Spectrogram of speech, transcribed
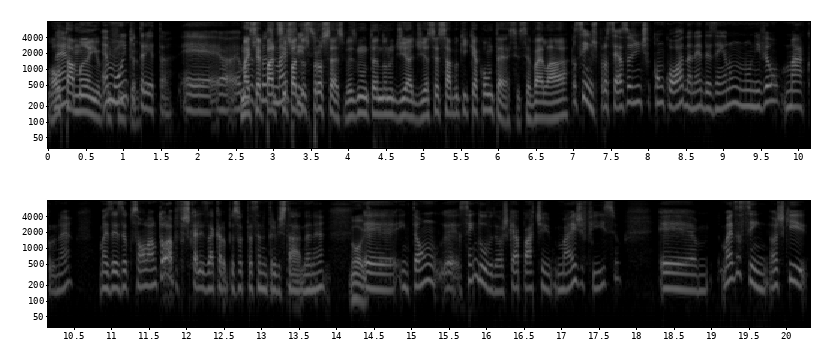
Olha né? o tamanho que É muito fica. treta. É, é Mas você participa dos processos, mesmo não estando no dia a dia, você sabe o que, que acontece. Você vai lá. Sim, os processos a gente concorda, né? Desenha num, num nível macro, né? Mas a execução lá, não tô lá para fiscalizar aquela pessoa que está sendo entrevistada, né? É, então, é, sem dúvida, acho que é a parte mais difícil. É, mas, assim, acho que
